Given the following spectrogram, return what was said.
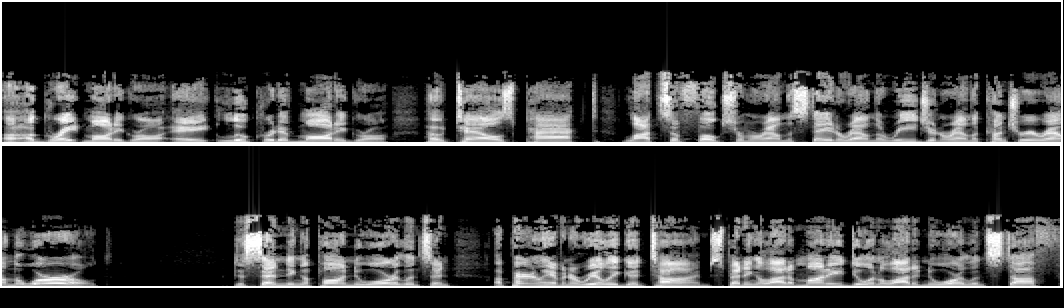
a, great Mardi Gras, a lucrative Mardi Gras. Hotels packed, lots of folks from around the state, around the region, around the country, around the world descending upon New Orleans and apparently having a really good time, spending a lot of money, doing a lot of New Orleans stuff,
